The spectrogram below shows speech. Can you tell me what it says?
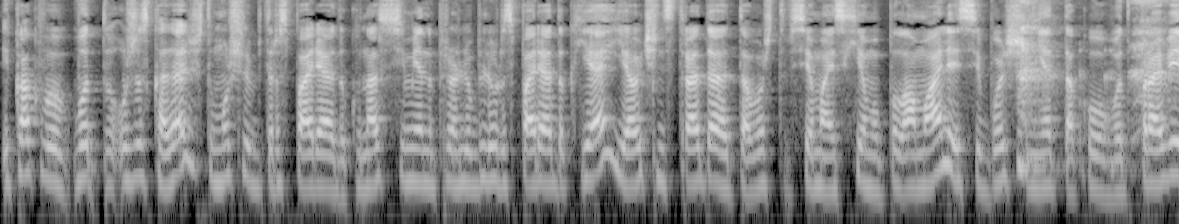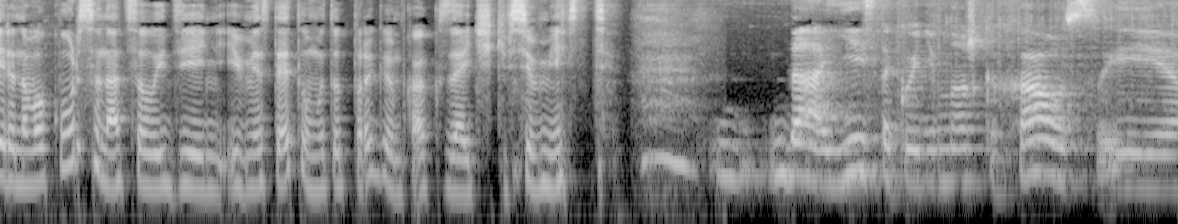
И как вы, вот уже сказали, что муж любит распорядок. У нас в семье, например, люблю распорядок я, и я очень страдаю от того, что все мои схемы поломались, и больше нет такого вот проверенного курса на целый день, и вместо этого мы тут прыгаем, как зайчики все вместе. Да, есть такой немножко хаос, и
